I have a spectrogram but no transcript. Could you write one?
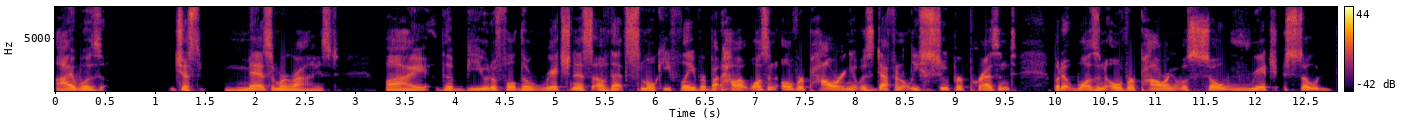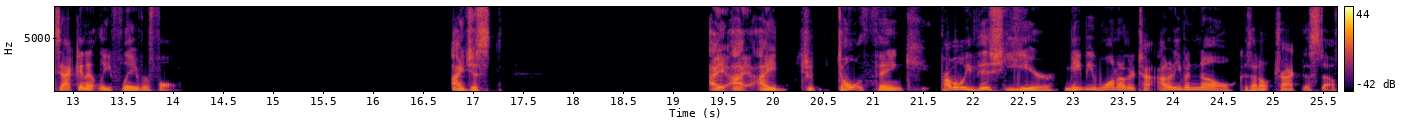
I was just mesmerized by the beautiful, the richness of that smoky flavor, but how it wasn't overpowering. It was definitely super present, but it wasn't overpowering. It was so rich, so decadently flavorful. I just, I, I, I don't think probably this year, maybe one other time. I don't even know because I don't track this stuff.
